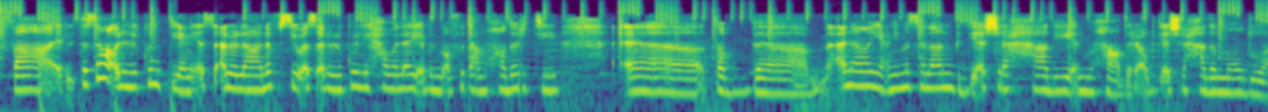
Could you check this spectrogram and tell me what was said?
فالتساؤل اللي كنت يعني أسأله لنفسي وأسأله لكل اللي حوالي قبل ما أفوت على محاضرتي آه طب آه أنا يعني مثلا بدي أشرح هذه المحاضرة أو بدي أشرح هذا الموضوع.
